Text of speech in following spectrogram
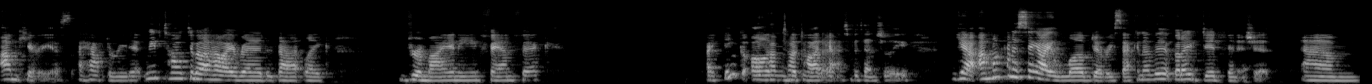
I'm curious. I have to read it. We've talked about how I read that like Dramione fanfic. I think on the talked about it. podcast potentially. Yeah, I'm not going to say I loved every second of it, but I did finish it. Um,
